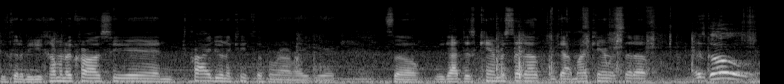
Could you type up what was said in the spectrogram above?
He's gonna be coming across here and probably doing a kickflip around right here. So we got this camera set up. We got my camera set up. Let's go.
